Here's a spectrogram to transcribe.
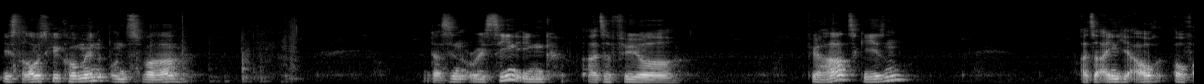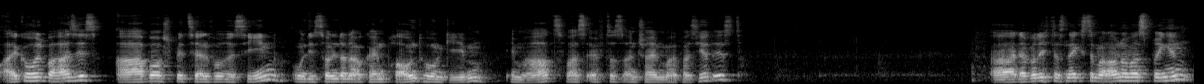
ist rausgekommen und zwar das sind Resin Ink, also für, für Harzgießen. Also eigentlich auch auf Alkoholbasis, aber speziell für Resin und die sollen dann auch keinen Braunton geben im Harz, was öfters anscheinend mal passiert ist. Äh, da würde ich das nächste Mal auch noch was bringen.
